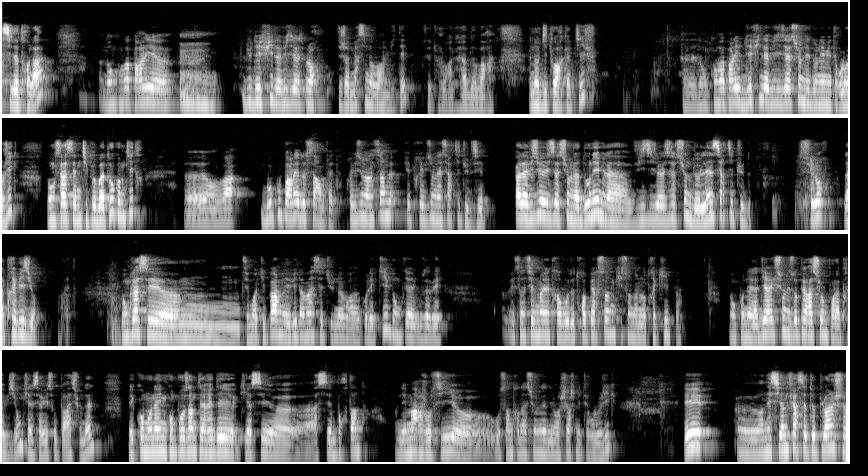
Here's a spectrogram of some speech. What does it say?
merci d'être là. Donc on va parler euh, du défi de la visualisation. Alors déjà merci de m'avoir invité, c'est toujours agréable d'avoir un auditoire captif. Euh, donc on va parler du défi de la visualisation des données météorologiques. Donc ça c'est un petit peu bateau comme titre. Euh, on va beaucoup parler de ça en fait. Prévision d'ensemble et prévision de l'incertitude. C'est pas la visualisation de la donnée, mais la visualisation de l'incertitude sur la prévision. Donc là, euh, c'est moi qui parle, mais évidemment, c'est une œuvre collective. Donc vous avez essentiellement les travaux de trois personnes qui sont dans notre équipe. Donc on est la direction des opérations pour la prévision, qui est un service opérationnel. Mais comme on a une composante R&D qui est assez, euh, importante, on émarge aussi euh, au Centre national de recherche météorologique. Et en essayant de faire cette planche,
